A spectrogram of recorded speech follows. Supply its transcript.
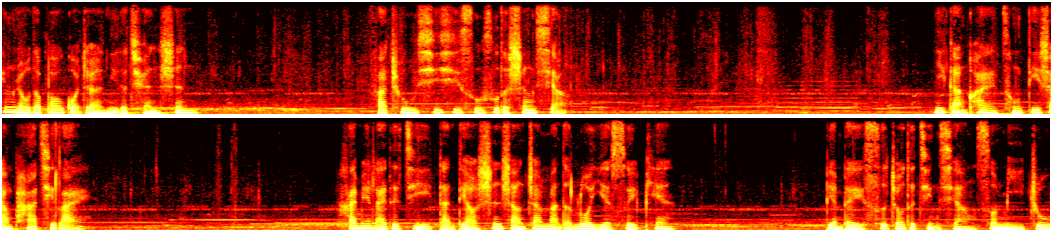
轻柔的包裹着你的全身，发出窸窸窣窣的声响。你赶快从地上爬起来，还没来得及掸掉身上沾满的落叶碎片，便被四周的景象所迷住，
